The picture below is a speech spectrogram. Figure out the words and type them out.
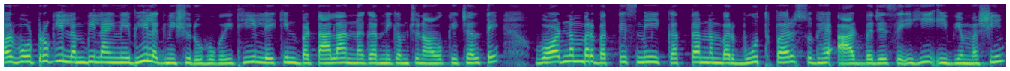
और वोटरों की लंबी लाइनें भी लगनी शुरू हो गई थी। लेकिन बटाला नगर निगम चुनावों के चलते वार्ड नंबर बत्तीस में इकहत्तर नंबर बूथ पर सुबह आठ बजे से ही ईवीएम मशीन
